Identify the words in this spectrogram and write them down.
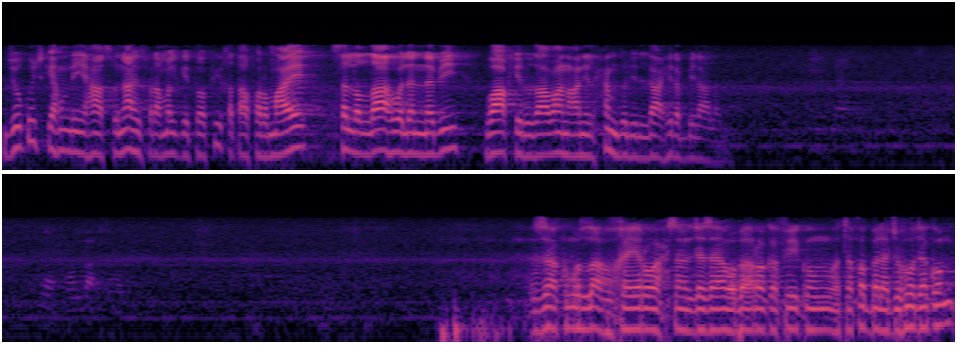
جو کچھ کہ ہم نے یہاں سنا ہے، اس پر عمل کی توفیق عطا فرمائے۔ صلی اللہ علیہ نبی واخر دعوان عن الحمد للہ رب العالمین۔ جزاكم الله خير وأحسن الجزاء وبارك فيكم وتقبل جهودكم.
